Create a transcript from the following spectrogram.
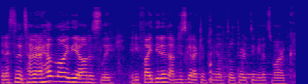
Did I still the timer? I have no idea, honestly. And if I didn't, I'm just gonna continue until 30 minutes mark.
